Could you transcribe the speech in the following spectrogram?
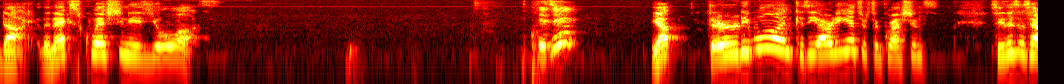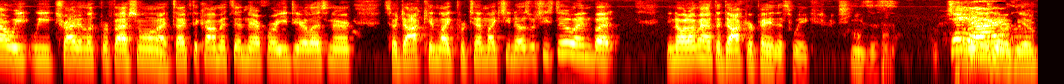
Doc, the next question is yours. Is it? Yep, 31, because he already answered some questions. See, this is how we we try to look professional. And I type the comments in there for you, dear listener, so Doc can like pretend like she knows what she's doing. But you know what? I'm gonna have to dock her pay this week. Jesus. What are we gonna do JR, with you?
